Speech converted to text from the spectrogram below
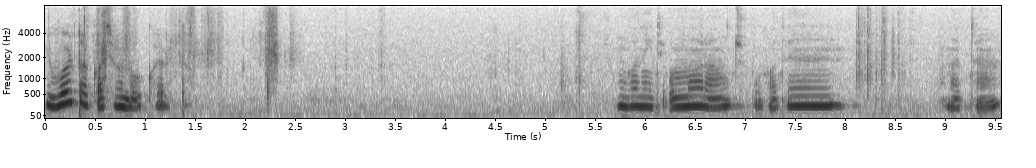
6월달까지만 넣을까요 일단? 중간에 이제 엄마랑 주고받은 하나장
